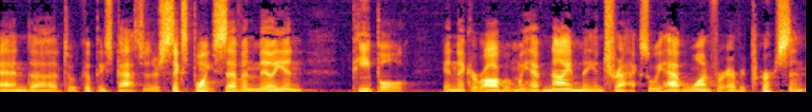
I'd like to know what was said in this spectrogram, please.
and uh, to equip these pastors. There's 6.7 million people in Nicaragua, and we have 9 million tracks. So we have one for every person.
